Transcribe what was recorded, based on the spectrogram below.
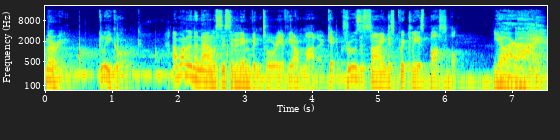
Murray, Gligorg. I want an analysis and an inventory of the Armada. Get crews assigned as quickly as possible. Yar. Aye.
